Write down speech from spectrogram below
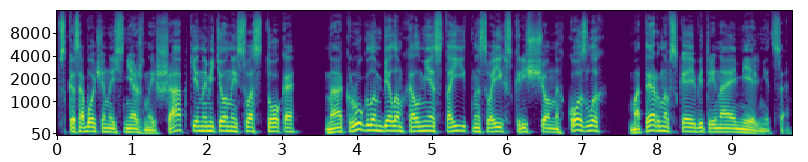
В скособоченной снежной шапке, наметенной с востока, на округлом белом холме стоит на своих скрещенных козлах матерновская ветряная мельница.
